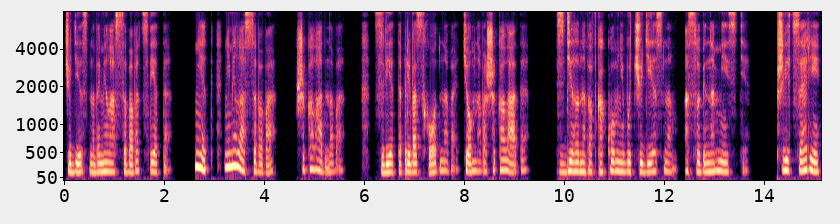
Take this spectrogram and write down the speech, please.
чудесного мелассового цвета. Нет, не мелассового, шоколадного. Цвета превосходного темного шоколада, сделанного в каком-нибудь чудесном, особенном месте. В Швейцарии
